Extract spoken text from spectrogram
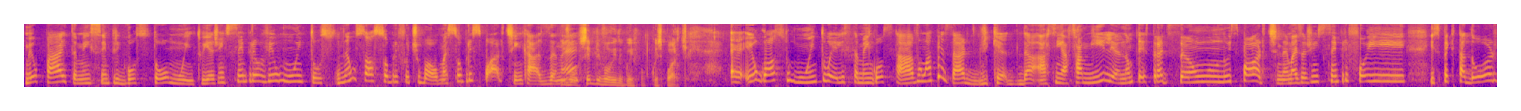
Meu pai também sempre gostou muito e a gente sempre ouviu muito, não só sobre futebol, mas sobre esporte em casa, né? Sempre envolvido com, com esporte. É, eu gosto muito, eles também gostavam, apesar de que da, assim, a família não ter tradição no esporte, né? Mas a gente sempre foi espectador,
